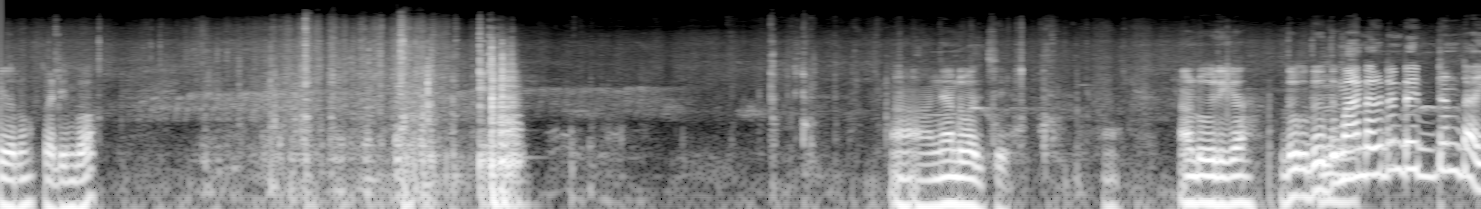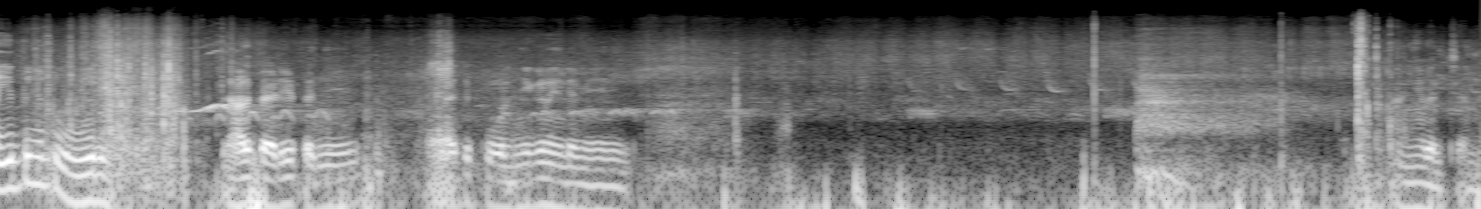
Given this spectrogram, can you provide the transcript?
കയറും പെടിയുമ്പോൾ ആ ഞാണ്ട് വലിച്ച്. ആണ്ട് ഊരിക്ക. ഇത് ഇത് ഇത് വേണ്ട ഇടണ്ട ഇടണ്ട ഇത് ഇങ്ങോട്ട് ഊര്. നാളെ പെടിയിട്ടഞ്ഞ് പൊളിഞ്ഞിക്കണില്ല മീൻ അങ്ങ് വലിച്ചാണ്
